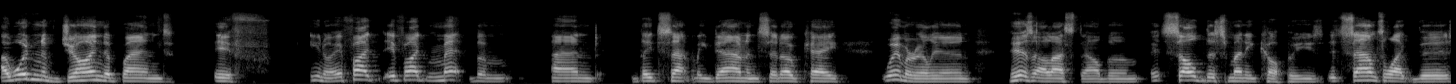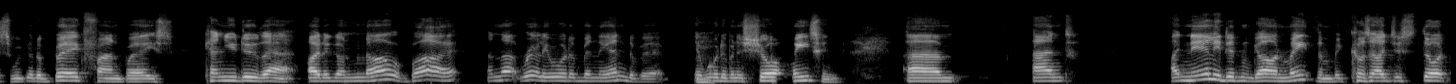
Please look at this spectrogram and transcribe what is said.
I wouldn't have joined the band if you know if I if I'd met them and they'd sat me down and said, "Okay, we're Marillion here's our last album. It sold this many copies. It sounds like this. We've got a big fan base. Can you do that? I'd have gone, no, bye. And that really would have been the end of it. It mm. would have been a short meeting. Um, and I nearly didn't go and meet them because I just thought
